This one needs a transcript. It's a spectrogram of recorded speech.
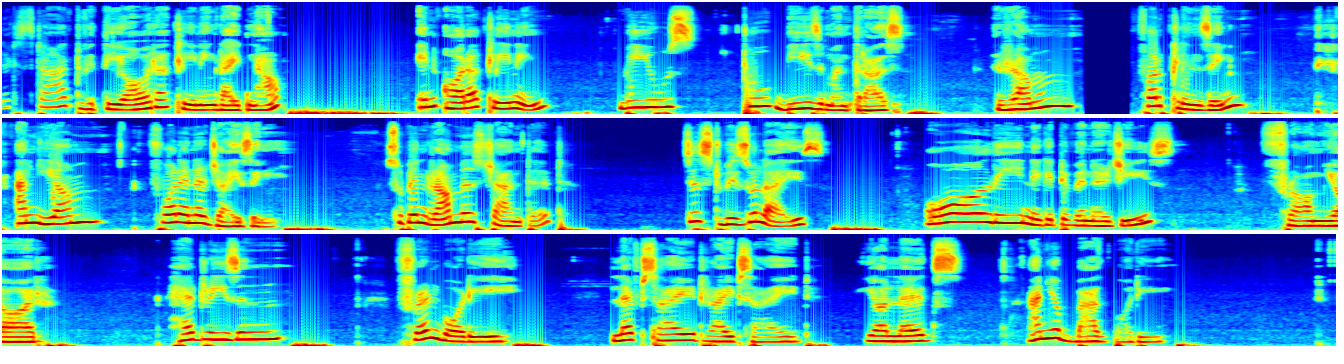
Let's start with the aura cleaning right now. In aura cleaning, we use two Bij mantras Ram for cleansing and Yam for energizing. So, when Ram is chanted, just visualize all the negative energies from your head region front body, left side, right side, your legs, and your back body.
